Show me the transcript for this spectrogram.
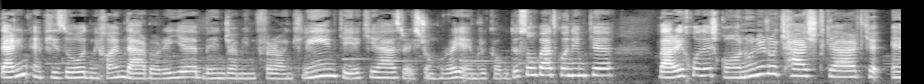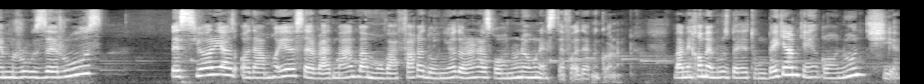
در این اپیزود می‌خوایم درباره بنجامین فرانکلین که یکی از رئیس جمهورهای امریکا بوده صحبت کنیم که برای خودش قانونی رو کشف کرد که امروز روز بسیاری از آدمهای ثروتمند و موفق دنیا دارن از قانون اون استفاده می‌کنن. و می‌خوام امروز بهتون بگم که این قانون چیه.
